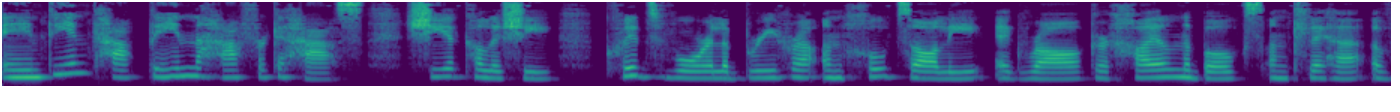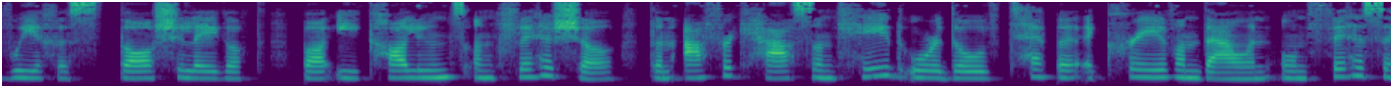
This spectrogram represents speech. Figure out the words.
Aontaíonn captaín na hAfraice Theas, Siya Kolisi, cuid mhór le bríomhra an chótálaí ag rá gur chaill na Boks an cluiche a bhuíochas dá siléigeacht ba í cáiliúint an cluiche seo don Afraic Theas an chéad uair dóibh teipe ag craobh an domhain ón fiche sa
